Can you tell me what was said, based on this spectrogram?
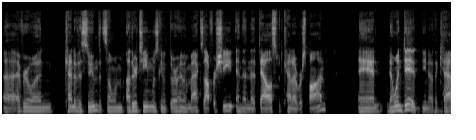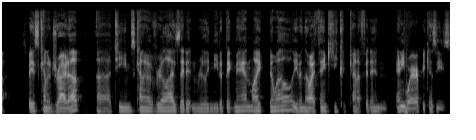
uh, everyone kind of assumed that some other team was going to throw him a max offer sheet and then that Dallas would kind of respond. And no one did. You know, the cap space kind of dried up. Uh, teams kind of realized they didn't really need a big man like Noel, even though I think he could kind of fit in anywhere because he's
